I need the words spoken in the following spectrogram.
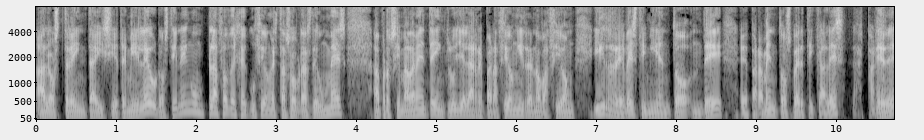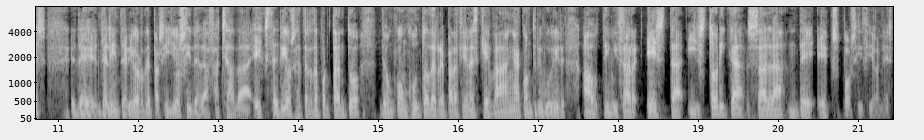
a los 37.000 euros. Tienen un plazo de ejecución estas obras de un mes aproximadamente. Incluye la reparación y renovación y revestimiento de eh, paramentos verticales, las paredes del interior de pasillos y de la fachada exterior. Se trata por tanto, de un conjunto de reparaciones que van a contribuir a optimizar esta histórica sala de exposiciones.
